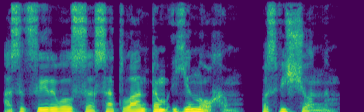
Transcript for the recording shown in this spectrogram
ассоциировался с Атлантом Енохом, посвященным,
